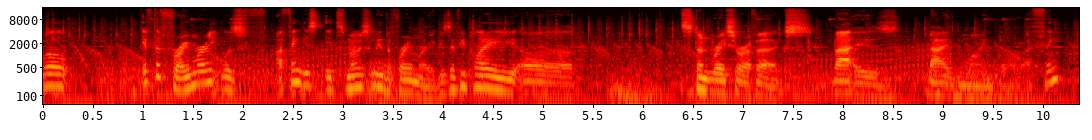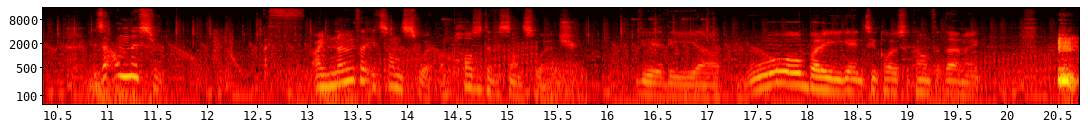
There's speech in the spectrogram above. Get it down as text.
Well, if the frame rate was, I think it's it's mostly the frame rate because if you play uh, Stunt Racer FX, that is that is mind blowing. I think Is that on this? I, th I know that it's on Switch. I'm positive it's on Switch. Via the, uh... Whoa, buddy, you're getting too close to comfort there, mate.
